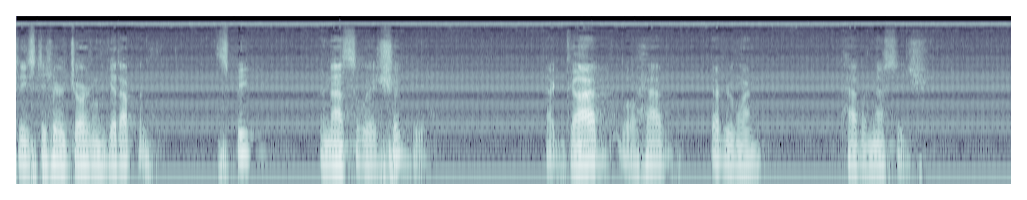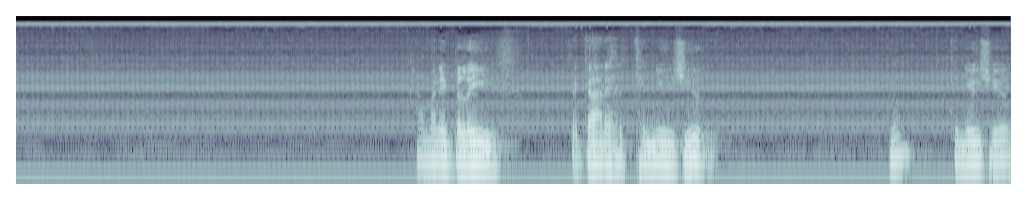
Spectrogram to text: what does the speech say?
pleased to hear Jordan get up and speak, and that's the way it should be. That God will have everyone have a message. How many believe that God can use you? Hmm? Can use you?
